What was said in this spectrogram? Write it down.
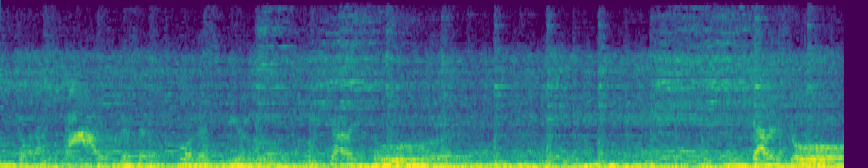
for this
